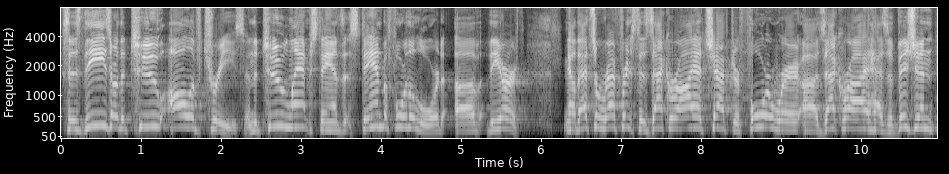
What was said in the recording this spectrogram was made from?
It says, These are the two olive trees and the two lampstands that stand before the Lord of the earth. Now, that's a reference to Zechariah chapter 4, where uh, Zechariah has a vision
